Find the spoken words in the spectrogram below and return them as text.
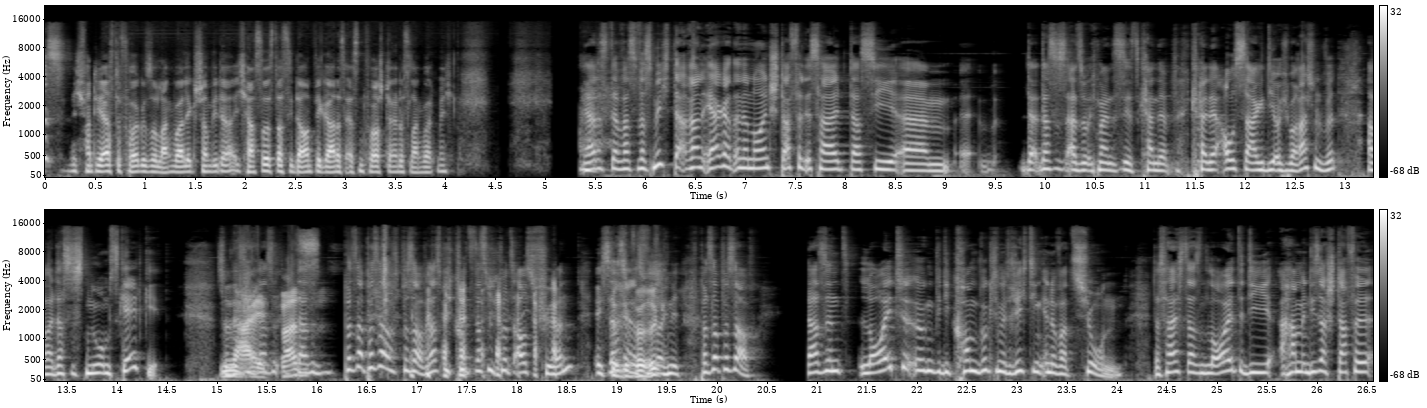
Was? ich fand die erste Folge so langweilig schon wieder. Ich hasse es, dass sie dauernd veganes Essen vorstellen. Das langweilt mich. Ja, das, was, was mich daran ärgert an der neuen Staffel ist halt, dass sie, ähm, äh, da- das ist also, ich meine, das ist jetzt keine, keine Aussage, die euch überraschen wird, aber dass es nur ums Geld geht. das Nein, sind, was? sind, pass auf, pass auf, pass auf, lass mich kurz, lass mich kurz ausführen. Ich sag Das ja, das wird euch nicht. Pass auf, pass auf. Da sind Leute irgendwie, die kommen wirklich mit richtigen Innovationen. Das heißt, da sind Leute, die haben in dieser Staffel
